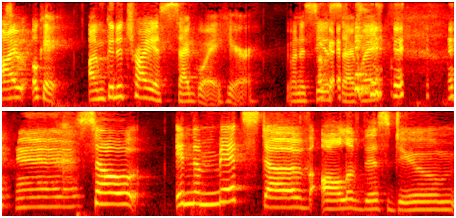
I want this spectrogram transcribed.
I okay, I'm going to try a segue here. You want to see okay. a segue? so, in the midst of all of this doom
